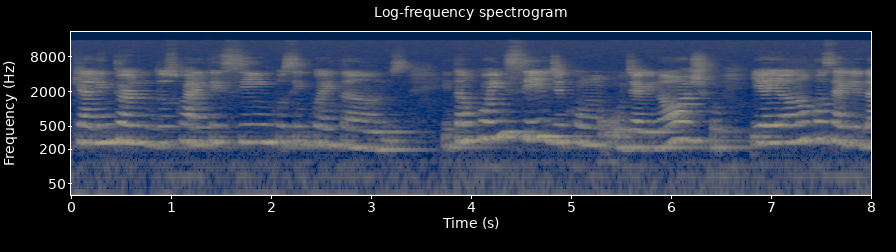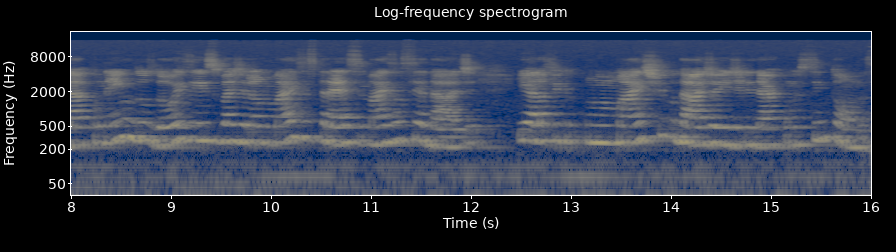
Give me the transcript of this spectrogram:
que é ali em torno dos 45, 50 anos. Então coincide com o diagnóstico e aí ela não consegue lidar com nenhum dos dois e isso vai gerando mais estresse, mais ansiedade e ela fica com mais dificuldade aí de lidar com os sintomas.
